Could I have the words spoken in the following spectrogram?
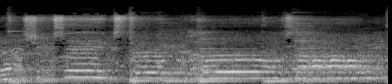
Now she takes her clothes off.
